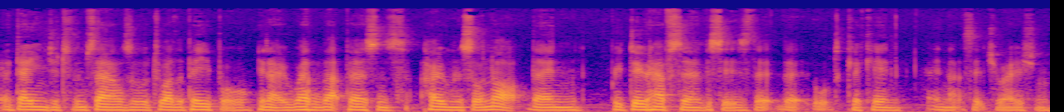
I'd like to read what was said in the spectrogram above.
a danger to themselves or to other people, you know, whether that person's homeless or not, then we do have services that, that ought to kick in in that situation.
